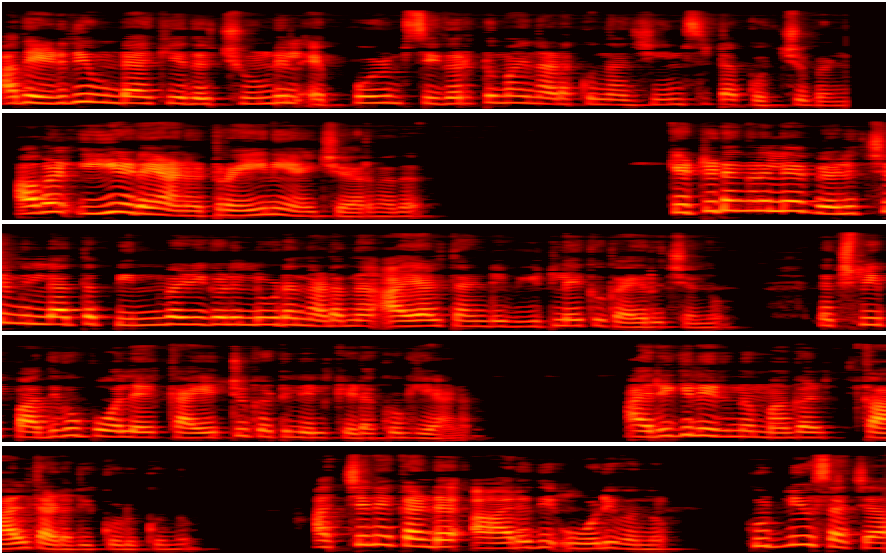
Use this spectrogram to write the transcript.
അത് എഴുതി ഉണ്ടാക്കിയത് ചുണ്ടിൽ എപ്പോഴും സിഗരറ്റുമായി നടക്കുന്ന ജീൻസിട്ട കൊച്ചുപെണ്ണ്. അവൾ ഈയിടെയാണ് ട്രെയിനിയായി ചേർന്നത്. കെട്ടിടങ്ങളിലെ വെളിച്ചമില്ലാത്ത പിൻവഴികളിലൂടെ നടന്ന് അയാൾ തന്റെ വീട്ടിലേക്ക് കയറി ചെന്നു. ലക്ഷ്മി പതിവ് പോലെ കയറ്റുകട്ടിലിൽ കിടക്കുകയാണ്. അരികിലിരുന്ന് മകൾ കാൽ തടവിക്കൊടുക്കുന്നു. അച്ഛനെ കണ്ട് ആരതി ഓടി വന്നു ഗുഡ് ന്യൂസ് അച്ഛാ.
